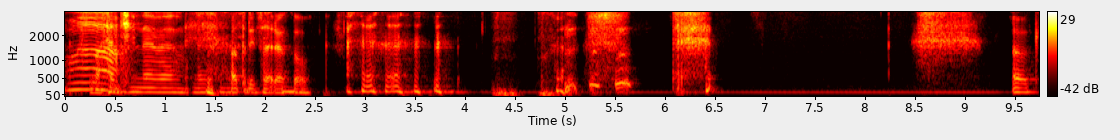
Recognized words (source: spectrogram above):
No, Snáď. neviem. neviem. O 30 rokov. OK,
